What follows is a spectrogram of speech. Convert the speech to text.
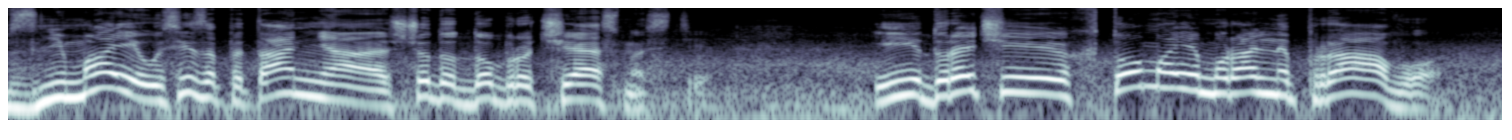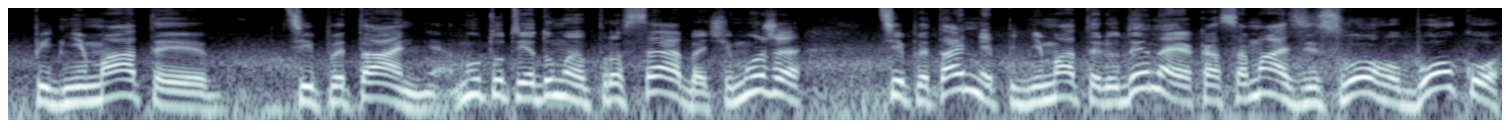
знімає усі запитання щодо доброчесності? І, до речі, хто має моральне право піднімати ці питання? Ну тут я думаю про себе. Чи може ці питання піднімати людина, яка сама зі свого боку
